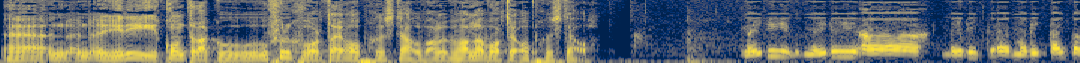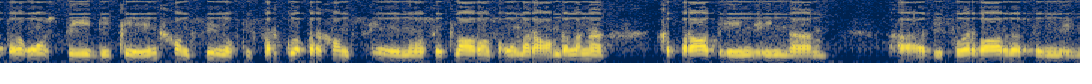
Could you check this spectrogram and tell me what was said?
Uh en, en hierdie kontrak hoe, hoe vroeg word hy opgestel? Wanneer wanneer word hy opgestel? Met die met die uh met die uh, met die tyd wat ons die die kliënt gaan sien of die verkoper gaan sien en ons het klaar ons onderhandelinge gepraat en en um uh die voorwaardes en en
